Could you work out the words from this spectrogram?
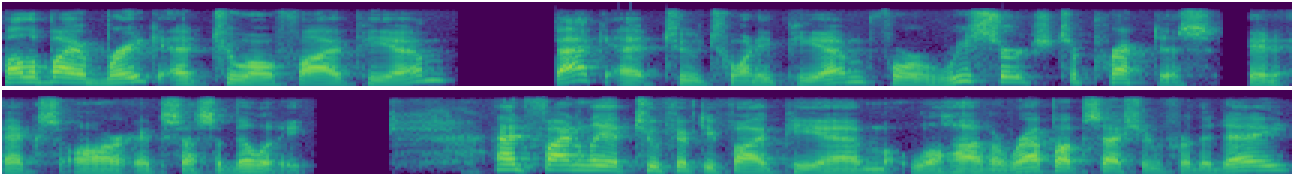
Followed by a break at 2:05 p.m. Back at 2:20 p.m. for research to practice in XR accessibility. And finally, at 2:55 p.m., we'll have a wrap-up session for the day,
